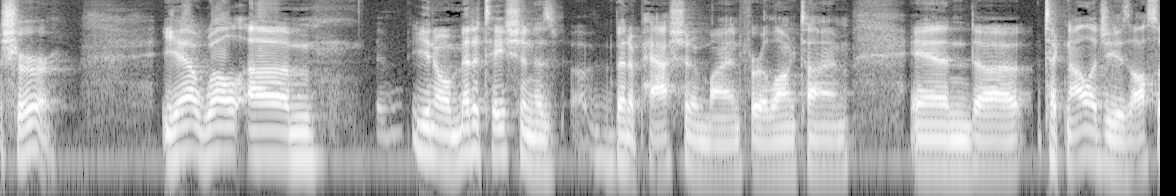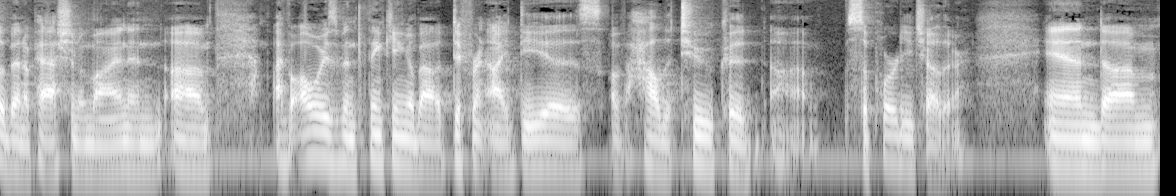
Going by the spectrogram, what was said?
Sure. Yeah. Well. Um, you know, meditation has been a passion of mine for a long time, and uh, technology has also been a passion of mine. And um, I've always been thinking about different ideas of how the two could uh, support each other. And um,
